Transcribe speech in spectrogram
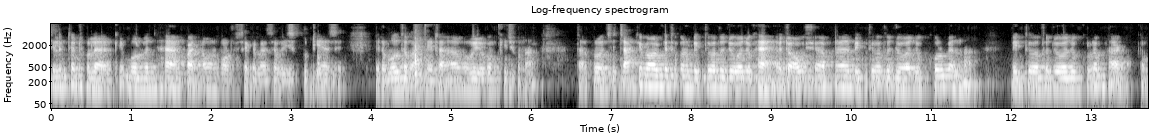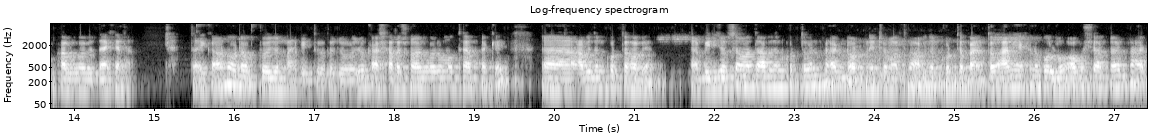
সিলেক্টেড হলে আর কি বলবেন হ্যাঁ আমার মোটরসাইকেল আছে বা স্কুটি আছে। এটা বলতে পারেন, এটা ওই রকম কিছু না। তারপর হচ্ছে চাকরি পাওয়ার ক্ষেত্রে কোনো ব্যক্তিগত যোগাযোগ হ্যাঁ এটা অবশ্যই আপনারা ব্যক্তিগত যোগাযোগ করবেন না। ব্যক্তিগত যোগাযোগ করলে ভালোভাবে দেখে না তাই কারণে ওটা প্রয়োজন নাই ব্যক্তিগত যোগাযোগ। আর সাতাশ নভেম্বরের মধ্যে আপনাকে আবেদন করতে হবে। বিডি জবসের মাধ্যমে আবেদন করতে পারেন ব্র্যাক ডট নেটের মাধ্যমে আবেদন করতে পারেন। তো আমি এখানে বলব, অবশ্যই আপনার BRAC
